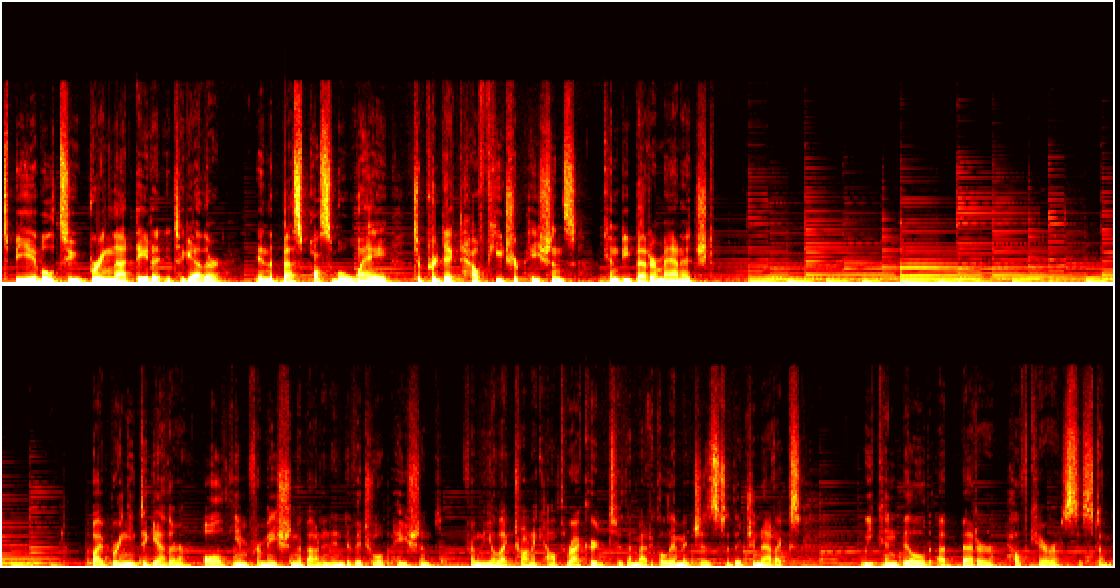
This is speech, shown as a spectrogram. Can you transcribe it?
To be able to bring that data together in the best possible way to predict how future patients can be better managed. By bringing together all the information about an individual patient, from the electronic health record to the medical images to the genetics, we can build a better healthcare system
